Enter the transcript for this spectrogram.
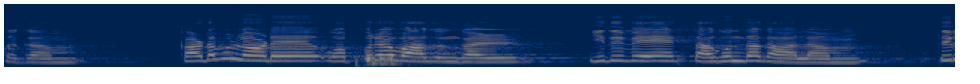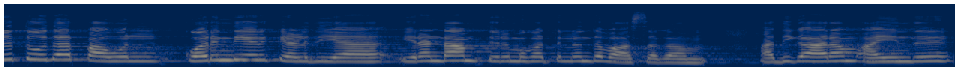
வாசகம். கடவுளோடு ஒப்புரவாகுங்கள். இதுவே தகுந்த காலம். திருத்தூதர் பவுல் கொரிந்தியருக்கு எழுதிய இரண்டாம் திருமுகத்திலிருந்து வாசகம். அதிகாரம் ஐந்து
